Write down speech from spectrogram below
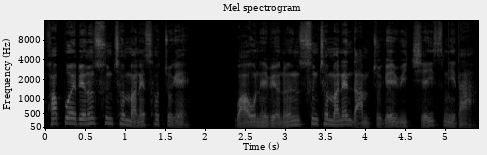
화포해변은 순천만의 서쪽에, 와온해변은 순천만의 남쪽에 위치해 있습니다.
